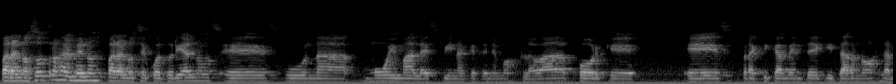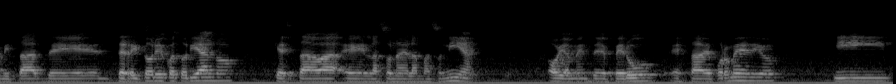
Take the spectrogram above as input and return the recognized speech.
para nosotros, al menos para los ecuatorianos, es una muy mala espina que tenemos clavada porque es prácticamente quitarnos la mitad del territorio ecuatoriano que estaba en la zona de la Amazonía. Obviamente Perú está de por medio y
